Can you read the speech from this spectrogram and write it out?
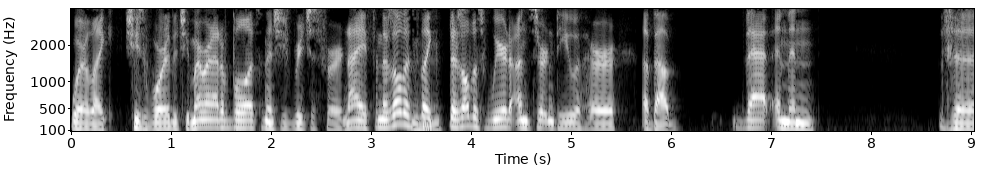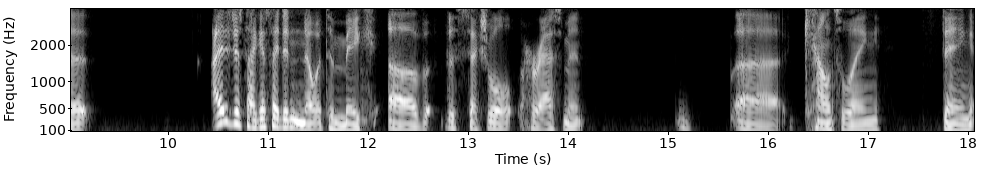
where like she's worried that she might run out of bullets, and then she reaches for a knife, and there's all this like there's all this weird uncertainty with her about that, and then the I just I guess I didn't know what to make of the sexual harassment uh, counseling thing,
